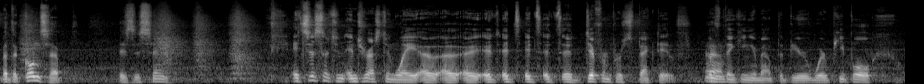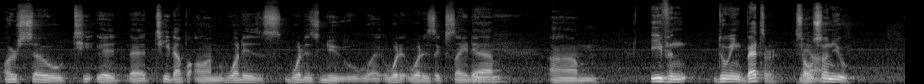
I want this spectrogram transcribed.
But the concept is the same. It's just such an interesting way. Uh, uh, it, it's it's it's a different perspective of Yeah. thinking about the beer, where people are so te- uh, uh, teed up on what is what is new, what what, is exciting. Yeah. Even doing better is also new.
